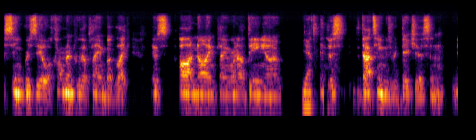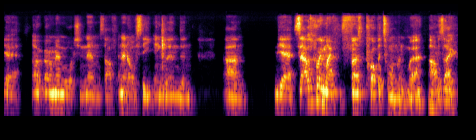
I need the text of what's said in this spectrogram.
seeing Brazil. I can't remember who they were playing, but like it was R nine playing Ronaldinho Yeah. and just that team was ridiculous. And yeah, I, I remember watching them and stuff. And then obviously England and um, yeah, so that was probably my first proper tournament where I was like,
